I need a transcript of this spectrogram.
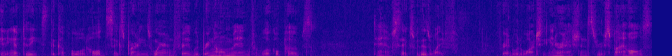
Leading up to these, the couple would hold sex parties wherein Fred would bring home men from local pubs to have sex with his wife. Fred would watch the interactions through spy holes.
